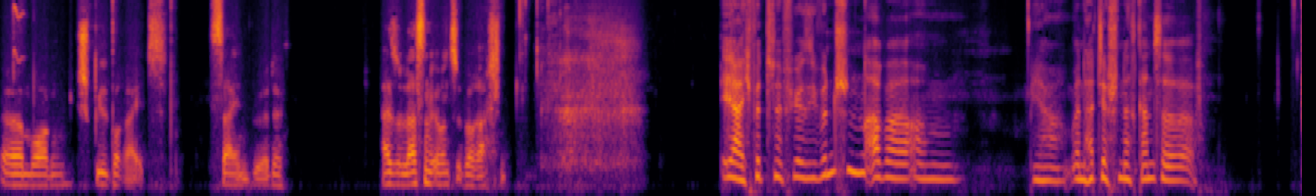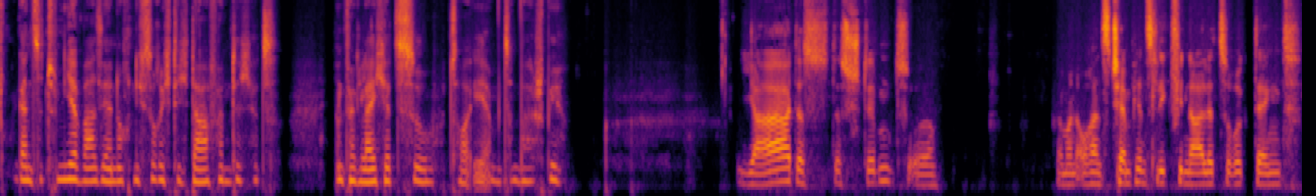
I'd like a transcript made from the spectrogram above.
äh, morgen spielbereit sein würde. Also lassen wir uns überraschen. Ja, ich würde es mir für sie wünschen, aber ähm, ja, man hat ja schon das ganze ganze Turnier war sie ja noch nicht so richtig da, fand ich jetzt. Im Vergleich jetzt zu zur EM zum Beispiel. Ja, das, das stimmt. Äh, wenn man auch ans Champions League Finale zurückdenkt.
